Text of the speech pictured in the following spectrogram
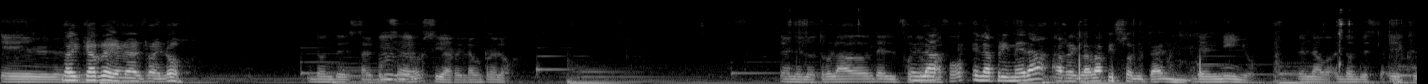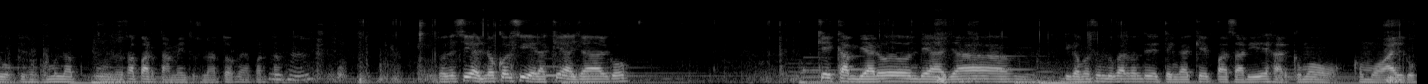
el- Hay que arreglar el reloj. donde está el boxeador, sí arregla un reloj. En el otro lado donde el En la, fotógrafo en la primera arregla la pistolita del niño. del niño, en la- en donde está- eh, que, son como una- unos apartamentos, una torre de apartamentos. Entonces si él no considera que haya algo que cambiar o donde haya, digamos, un lugar donde tenga que pasar y dejar como, como algo.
